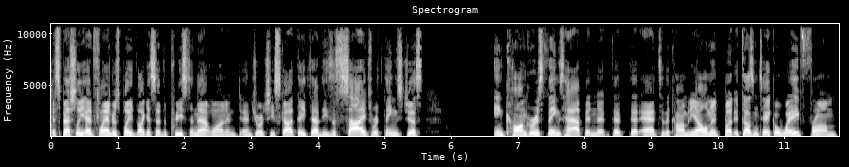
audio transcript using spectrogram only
especially Ed Flanders played, like I said, the priest in that one and, and George C. Scott. They have these asides where things just, incongruous things happen that, that, that add to the comedy element, but it doesn't take away from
